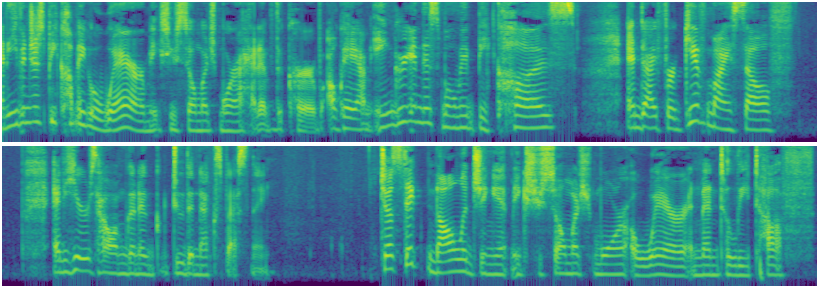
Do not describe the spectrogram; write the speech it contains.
And even just becoming aware makes you so much more ahead of the curve. Okay, I'm angry in this moment because, and I forgive myself. And here's how I'm going to do the next best thing. Just acknowledging it makes you so much more aware and mentally tough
